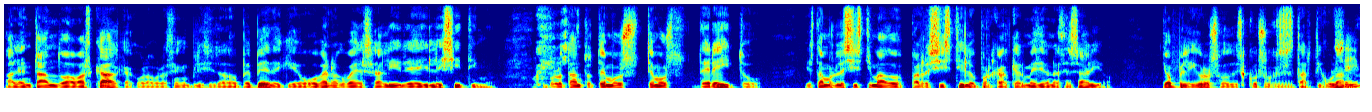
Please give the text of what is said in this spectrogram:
alentando a Bascal, que a colaboración implícita do PP, de que o goberno que vai salir é ilexítimo. E, por lo tanto, temos, temos dereito e estamos legitimados para resistilo por calquer medio necesario. É o peligroso o discurso que se está articulando. Sí.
